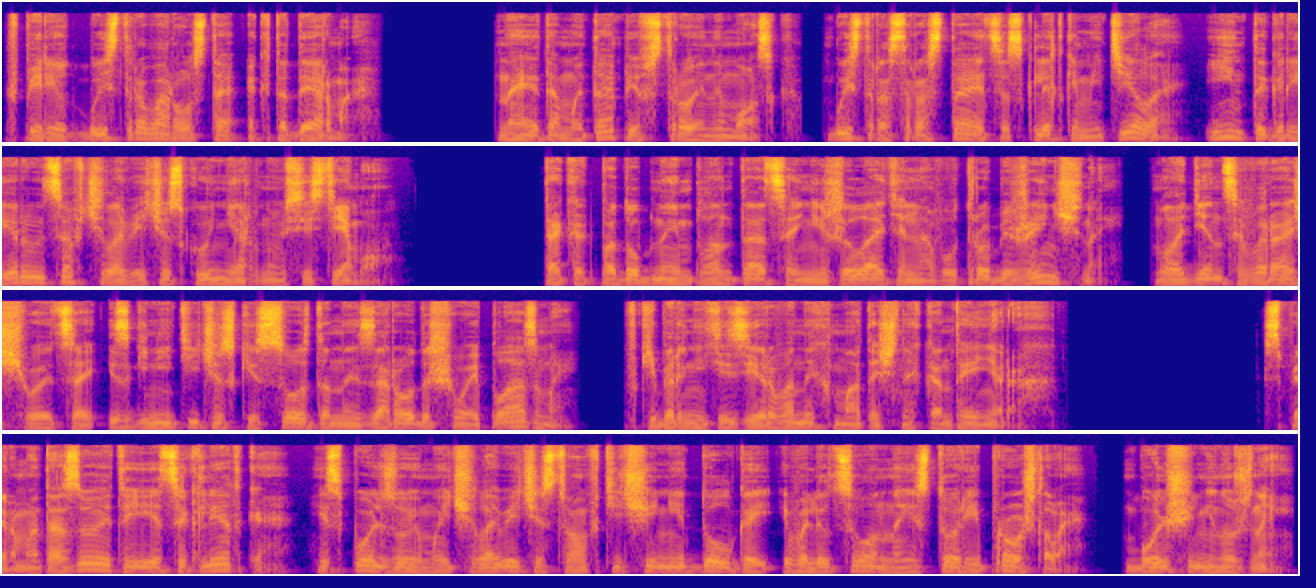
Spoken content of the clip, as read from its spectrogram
в период быстрого роста эктодерма. На этом этапе встроенный мозг быстро срастается с клетками тела и интегрируется в человеческую нервную систему. Так как подобная имплантация нежелательна в утробе женщины, младенцы выращиваются из генетически созданной зародышевой плазмы в кибернетизированных маточных контейнерах. Сперматозоид и яйцеклетка, используемые человечеством в течение долгой эволюционной истории прошлого, больше не нужны.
